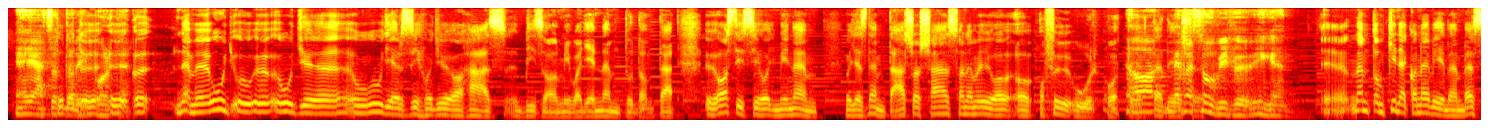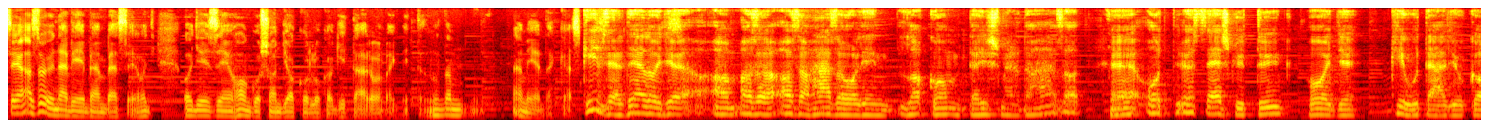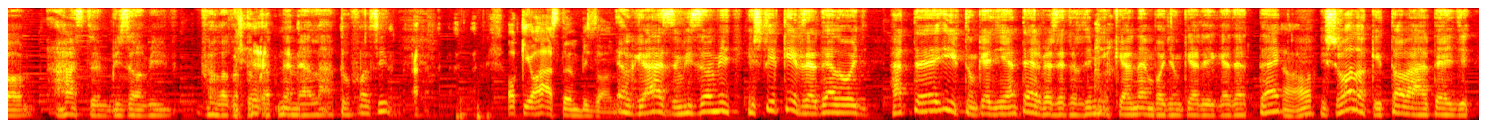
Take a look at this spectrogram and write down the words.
eljátszott Tudod, a ő, ő, ő, nem, ő úgy, ő, úgy, úgy érzi, hogy ő a ház bizalmi, vagy én nem tudom. Tehát ő azt hiszi, hogy mi nem, hogy ez nem társasház, hanem ő a, a, a fő úr ott. A, érted, meg a szóvivő, igen. Nem tudom, kinek a nevében beszél, az ő nevében beszél, hogy, hogy én hangosan gyakorlok a gitáról, meg mit tudom. Nem érdekel. Képzeld el, hogy az a, az a ház, ahol én lakom, te ismered a házat, uh-huh. ott összeesküdtünk, hogy kiutáljuk a háztön bizalmi feladatokat nem ellátó faszit. Aki a háztön bizalmi. Aki a háztön bizalmi, és képzeld el, hogy hát írtunk egy ilyen tervezetet, hogy mikkel nem vagyunk elégedettek, Aha. és valaki talált egy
